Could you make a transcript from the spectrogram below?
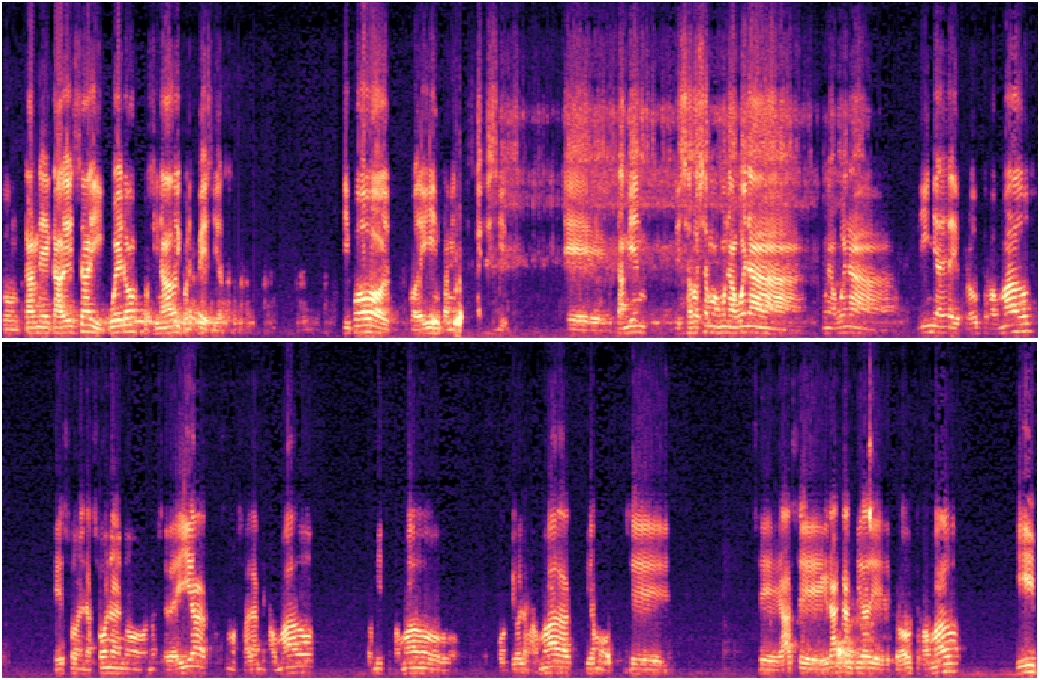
con carne de cabeza y cuero cocinado y con especias. Tipo rodeín también. Eh, también desarrollamos una buena, una buena línea de productos ahumados, eso en la zona no, no se veía, hacemos salames ahumados, tomitos ahumados, las ahumadas, digamos, se, hace gran cantidad de, productos ahumados y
